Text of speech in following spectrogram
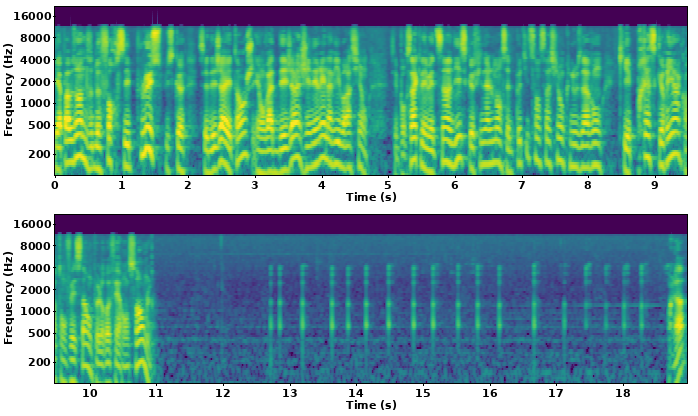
il n'y a pas besoin de forcer plus puisque c'est déjà étanche et on va déjà générer la vibration. C'est pour ça que les médecins disent que finalement cette petite sensation que nous avons qui est presque rien quand on fait ça, on peut le refaire ensemble. Voilà,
